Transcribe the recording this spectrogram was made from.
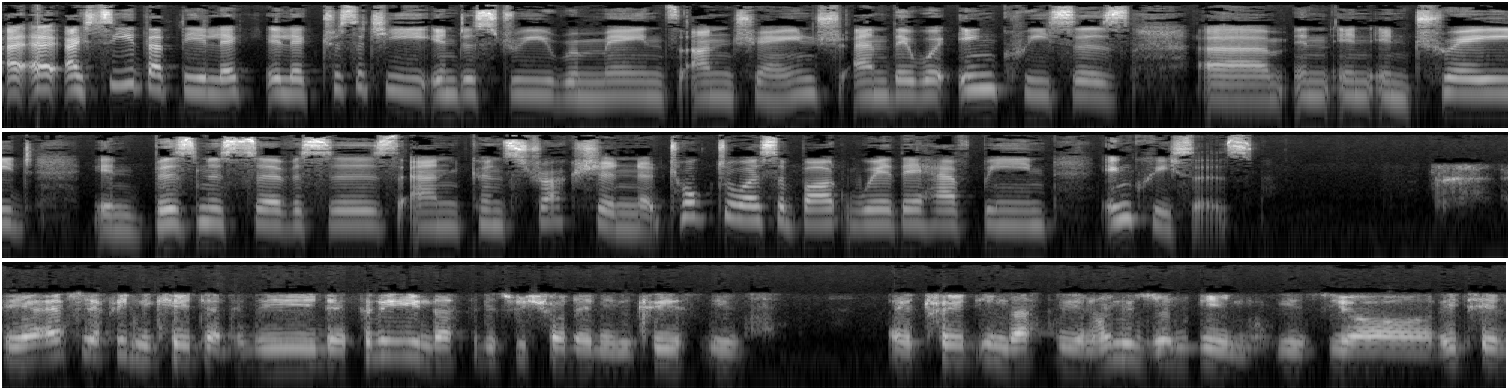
I, I, see that the elect- electricity industry remains unchanged, and there were increases um, in, in, in trade, in business services, and construction. Talk to us about where there have been increases. Yeah, as you have indicated, the, the three industries which showed an increase is a trade industry, and when you zoom in, is your retail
